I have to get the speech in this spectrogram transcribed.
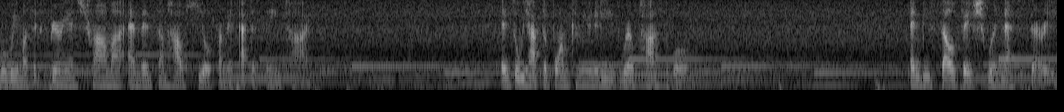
where we must experience trauma and then somehow heal from it at the same time. And so we have to form communities where possible and be selfish where necessary.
